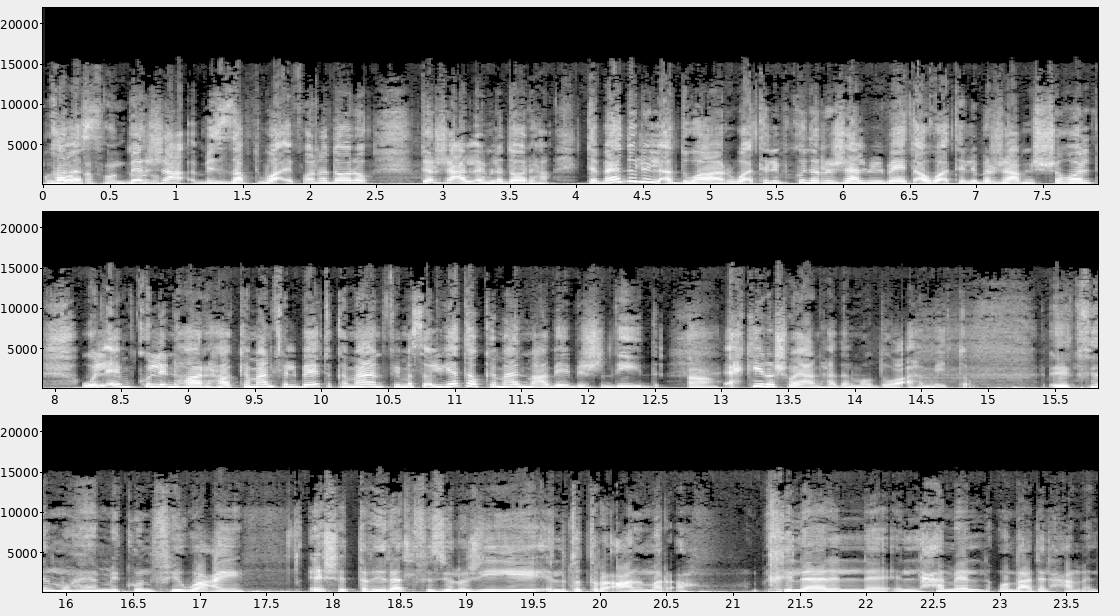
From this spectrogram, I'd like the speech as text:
خلص. بيرجع بالضبط وقف هون دوره ترجع الام لدورها. تبادل الادوار وقت اللي بيكون الرجال بالبيت أو وقت اللي بيرجع من الشغل والام كل نهارها كمان في البيت وكمان في مسؤولياتها وكمان مع بيبي جديد آه. احكينا شوي عن هذا الموضوع أهميته. إيه كثير مهم يكون في وعي. إيش التغييرات الفيزيولوجية اللي بتطرأ على المرأة خلال ال- الحمل وبعد الحمل؟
